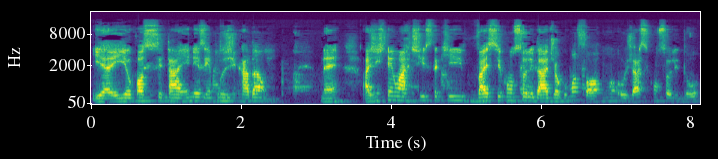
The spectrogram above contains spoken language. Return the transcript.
E aí eu posso citar N exemplos de cada um. Né? A gente tem um artista que vai se consolidar de alguma forma, ou já se consolidou,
